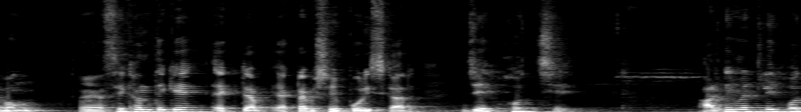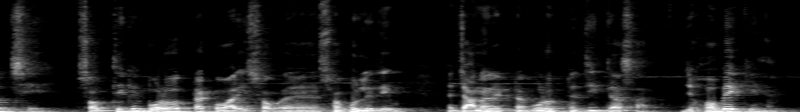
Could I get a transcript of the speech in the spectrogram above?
এবং সেখান থেকে একটা একটা বিষয় পরিষ্কার যে হচ্ছে। আলটিমেটলি হচ্ছে সব থেকে বড় একটা কোয়ারি সকলেরই জানার একটা বড় একটা জিজ্ঞাসা যে হবে কি না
